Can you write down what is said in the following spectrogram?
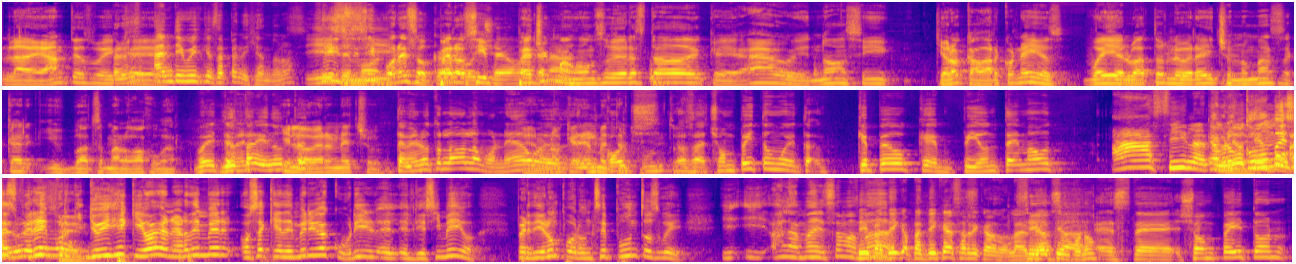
la de antes, güey. Pero que... es Andy Reid quien está pendejeando, ¿no? Sí, sí, sí, por eso. Que Pero si que Patrick. Mahomes hubiera estado de que, ah, güey, no, sí, quiero acabar con ellos. Güey, el vato le hubiera dicho, no me vas a sacar y se me lo va a jugar. Güey. Y lo hubieran hecho. También otro lado de la moneda, Pero güey. no querían meter coach, puntos. o sea, Sean Payton, güey, ¿qué pedo que pidió un timeout? Ah, sí, la Cabrón, ¿cómo me tiempo. desesperé? Al último. Porque yo dije que iba a ganar Denver. O sea, que Denver iba a cubrir el, el 10 y medio. Perdieron por 11 puntos, güey. Y, y, a la madre, esa mamada. Sí, platica, platica esa, Ricardo. La de Sí, medio sea, tiempo, ¿no? Este, Sean Payton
